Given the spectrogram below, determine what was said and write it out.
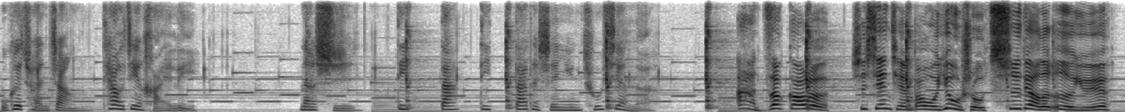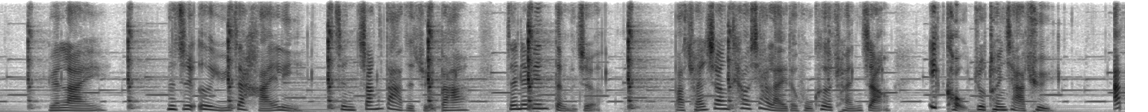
胡克船长跳进海里。那时，滴答滴答的声音出现了。啊！糟糕了，是先前把我右手吃掉的鳄鱼。原来，那只鳄鱼在海里正张大着嘴巴，在那边等着，把船上跳下来的胡克船长一口就吞下去。啊！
